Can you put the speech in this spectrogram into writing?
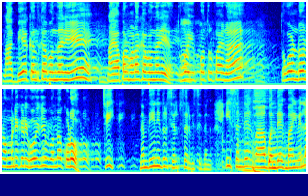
ನಾ ಬೇಕಂದ್ಕ ಬಂದಾನಿ ನಾ ವ್ಯಾಪಾರ ಮಾಡಕ್ಕ ಬಂದಾನಿ ತಗೋ ಇಪ್ಪತ್ತು ರೂಪಾಯಿನ ತಗೊಂಡು ನಮ್ಮ ಮನೆ ಕಡೆಗೆ ಹೋಗಿ ಬಂದಾಗ ಕೊಡು. ಛೀ ನಮ್ದೇನಿದ್ರು ಸೆಲ್ಫ್ ಸರ್ವಿಸ್ ಇದ್ದಂಗೆ. ಈ ಸಂಧ್ಯಾಗ ಬಾ ಗೊಂದ್ಯಾಗ ಬಾ ಇವೆಲ್ಲ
